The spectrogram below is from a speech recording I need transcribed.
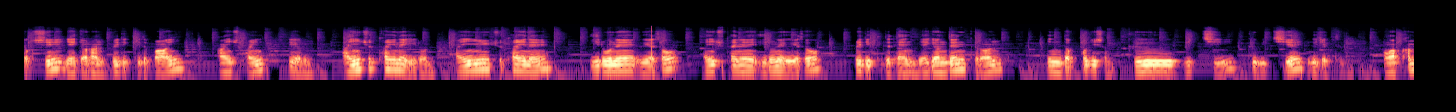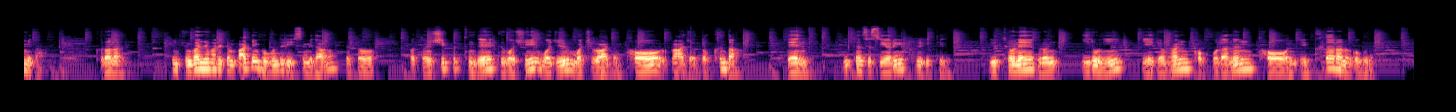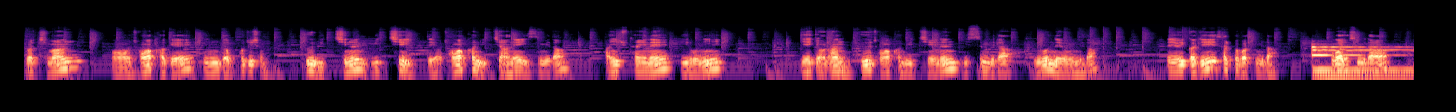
역시 예견한 predicted by 아인슈타인 theory 아인슈타인의 이론 아인슈타인의 이론에 의해서 아인슈타인의 이론에 의해서 predicted 된 예견된 그런 in the position 그 위치 그 위치의 exact 정확합니다. 그러나 좀 중간중간에 좀 빠진 부분들이 있습니다. 그래서 어떤 shift인데 그것이 was much larger 더 larger 더 큰다. then Newton's theory predicted 뉴턴의 그런 이론이 예견한 것보다는 더 이제 크다라는 거고요. 그렇지만 어, 정확하게 the position 그 위치는 위치에 있대요. 정확한 위치 안에 있습니다. 아인슈타인의 이론이 예견한 그 정확한 위치에는 있습니다. 이런 내용입니다. 네, 여기까지 살펴봤습니다. 수고하셨습니다.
